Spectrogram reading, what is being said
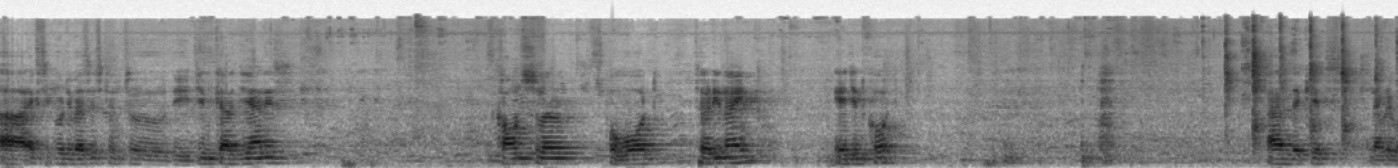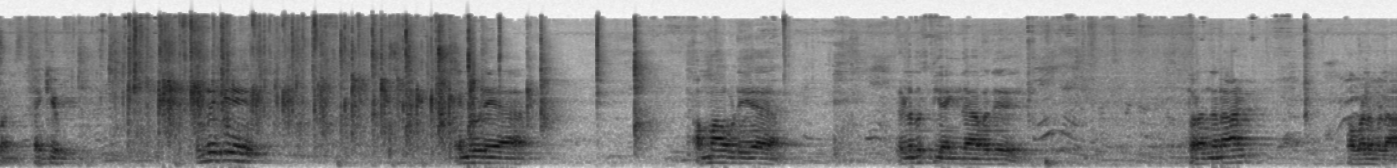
uh, Executive Assistant to the Jim Karjianis, Counselor for Ward 39, Agent Court, and the kids and everyone. Thank you. இன்றைக்கு என்னுடைய அம்மாவுடைய எழுபத்தி ஐந்தாவது பிறந்த நாள் பவள விழா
